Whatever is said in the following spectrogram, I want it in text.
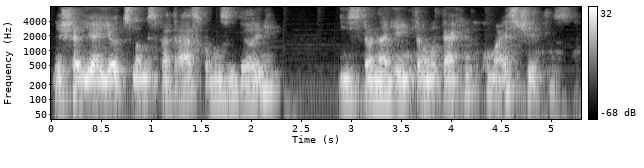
deixaria aí outros nomes para trás, como Zidane, e se tornaria então o técnico com mais títulos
